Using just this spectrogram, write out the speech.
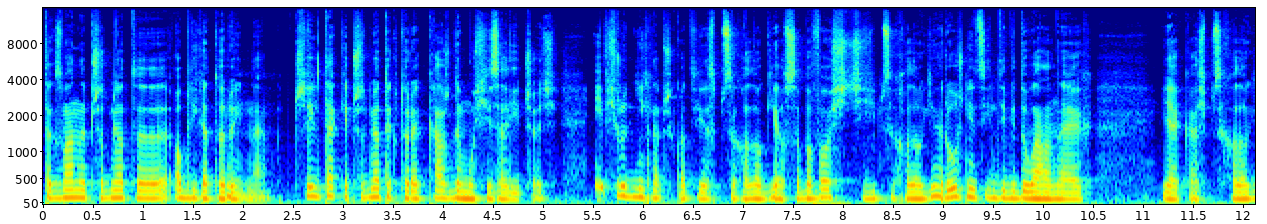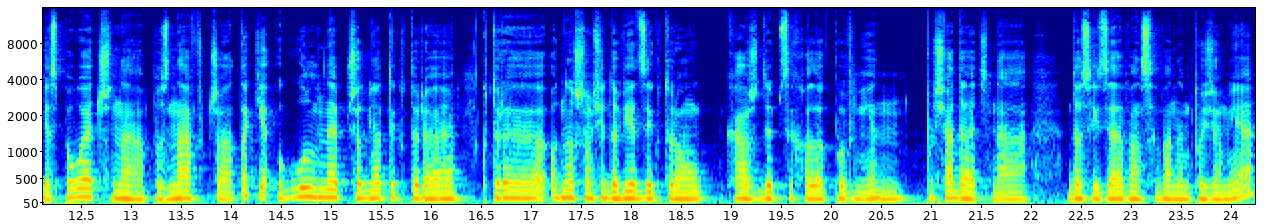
tak zwane przedmioty obligatoryjne, czyli takie przedmioty, które każdy musi zaliczyć. I wśród nich na przykład jest psychologia osobowości, psychologia różnic indywidualnych, jakaś psychologia społeczna, poznawcza, takie ogólne przedmioty, które, które odnoszą się do wiedzy, którą każdy psycholog powinien posiadać na dosyć zaawansowanym poziomie.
